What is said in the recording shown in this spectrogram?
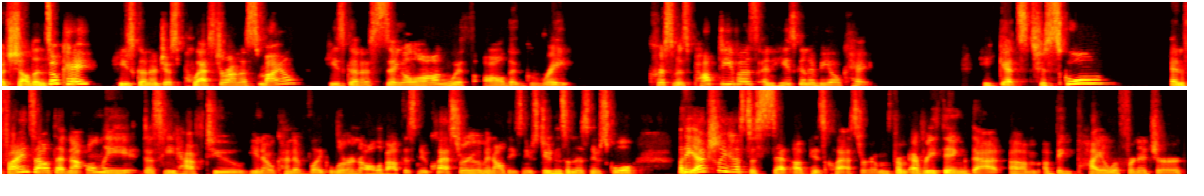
But sheldon's okay. He's going to just plaster on a smile. He's going to sing along with all the great christmas pop divas and he's going to be okay. He gets to school and finds out that not only does he have to, you know, kind of like learn all about this new classroom and all these new students in this new school, but he actually has to set up his classroom from everything that um, a big pile of furniture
